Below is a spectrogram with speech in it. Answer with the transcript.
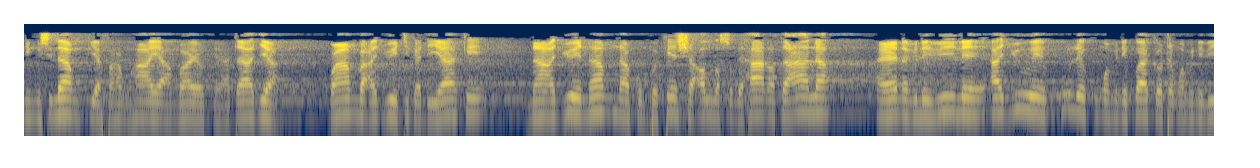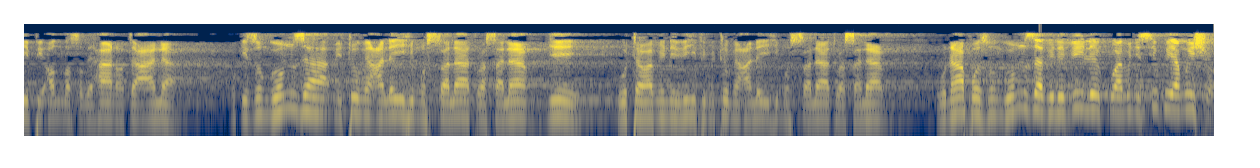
ni muislamu pia fahamu haya ambayo tunayataja kwamba ajue itikadi yake na ajue namna ya kumpwekesha Allah subhanahu wa ta'ala na vile vile ajue kule kumwamini kwake utamwamini vipi Allah subhanahu wa ta'ala. Ukizungumza mitume alayhi msalatu wasalam je utawaamini vipi mitume alayhi msalatu wasalam unapozungumza vile vile kuamini siku ya mwisho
